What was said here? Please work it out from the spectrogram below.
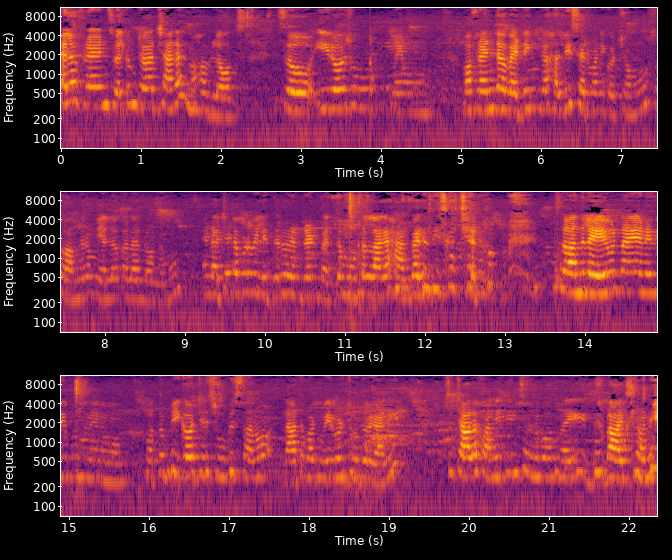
Hello friends welcome to our channel Maha vlogs so ఈ రోజు మేము మా ఫ్రెండ్ వెడ్డింగ్ హల్దీ సెరమనీకి వచ్చాము. సో అందరం ఎల్లో కలర్లో ఉన్నాము. అండ్ వచ్చేటప్పుడు వీళ్ళిద్దరు రెండు రెండు పెద్ద మూటల్లాగా హ్యాండ్ బ్యాగులు తీసుకొచ్చారు. సో అందులో ఏమున్నాయి అనేది ఇప్పుడు మొత్తం పీకౌట్ చేసి చూపిస్తాను. నాతో పాటు మీరు కూడా చూద్దరు కానీ. సో చాలా ఫనీ థింగ్స్ ఉండిపోతున్నాయి ఇద్దరు బ్యాగ్స్లోని.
